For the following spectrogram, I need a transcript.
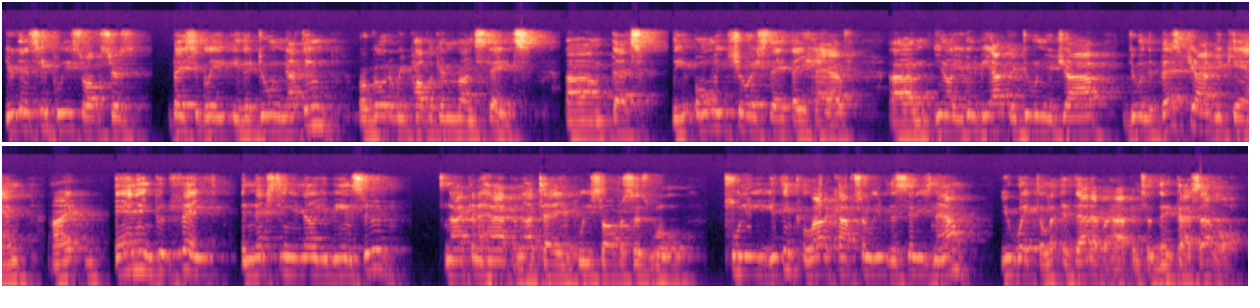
you're going to see police officers basically either doing nothing or go to Republican run states. Um, that's the only choice that they have. Um, you know, you're going to be out there doing your job, doing the best job you can, all right, and in good faith. And next thing you know, you're being sued. It's not going to happen. I tell you, police officers will flee. You think a lot of cops are leaving the cities now? You wait till if that ever happens and they pass that law.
